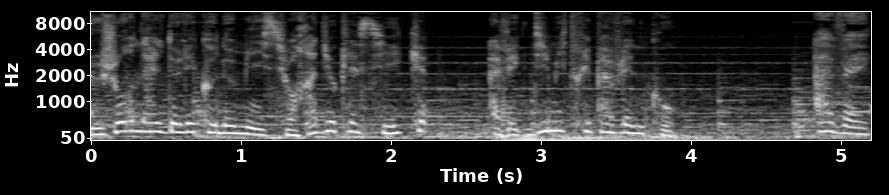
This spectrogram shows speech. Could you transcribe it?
Le journal de l'économie sur Radio Classique avec Dimitri Pavlenko. Avec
